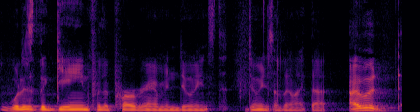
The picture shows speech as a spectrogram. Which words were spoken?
what is the gain for the program in doing doing something like that? I would.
